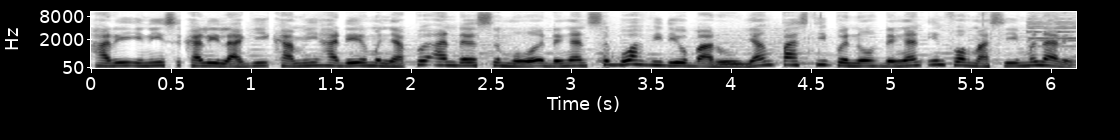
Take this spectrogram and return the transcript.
Hari ini sekali lagi kami hadir menyapa anda semua dengan sebuah video baru yang pasti penuh dengan informasi menarik.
